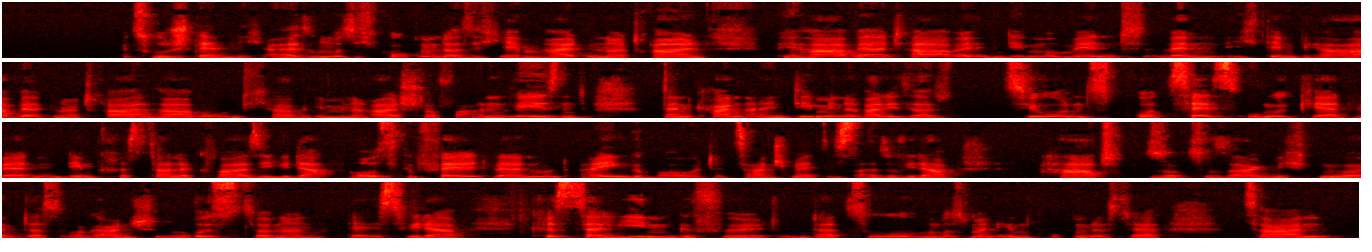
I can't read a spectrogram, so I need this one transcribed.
zuständig. Also muss ich gucken, dass ich eben halt einen neutralen pH-Wert habe. In dem Moment, wenn ich den pH-Wert neutral habe und ich habe die Mineralstoffe anwesend, dann kann ein Demineralisationsprozess umgekehrt werden, in dem Kristalle quasi wieder ausgefällt werden und eingebaut. Der Zahnschmelz ist also wieder hart sozusagen, nicht nur das organische Gerüst, sondern der ist wieder kristallin gefüllt. Und dazu muss man eben gucken, dass der Zahn,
